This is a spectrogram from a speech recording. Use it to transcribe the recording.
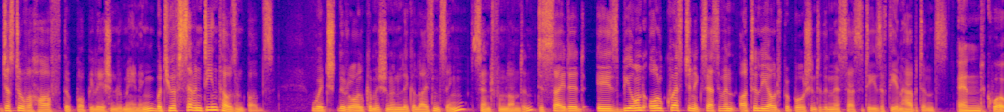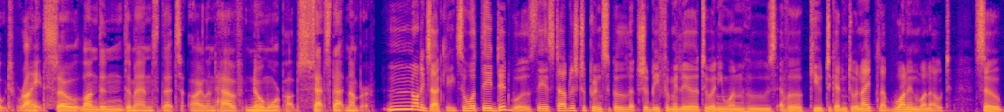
just over half the population remaining, but you have 17,000 pubs, which the Royal Commission on Liquor Licensing, sent from London, decided is beyond all question excessive and utterly out of proportion to the necessities of the inhabitants. End quote. Right. So London demands that Ireland have no more pubs, sets that number. Not exactly. So, what they did was they established a principle that should be familiar to anyone who's ever queued to get into a nightclub one in, one out. So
